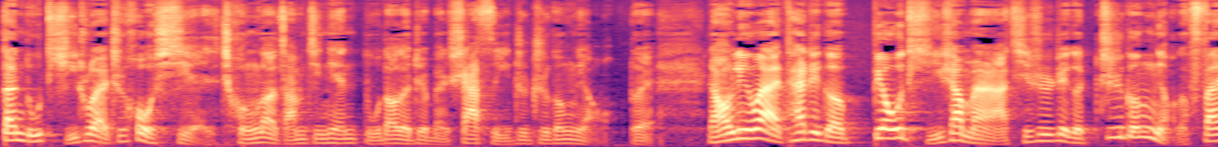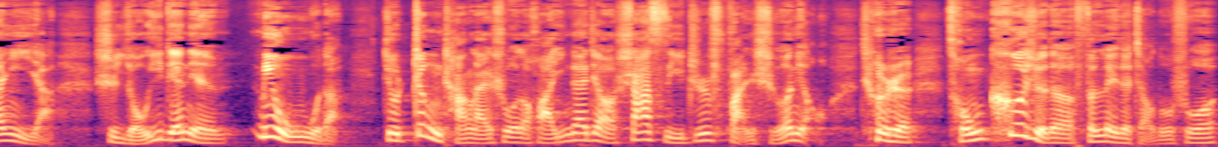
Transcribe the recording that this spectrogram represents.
单独提出来之后，写成了咱们今天读到的这本《杀死一只知更鸟》。对，然后另外他这个标题上面啊，其实这个知更鸟的翻译啊是有一点点谬误的。就正常来说的话，应该叫杀死一只反舌鸟。就是从科学的分类的角度说，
